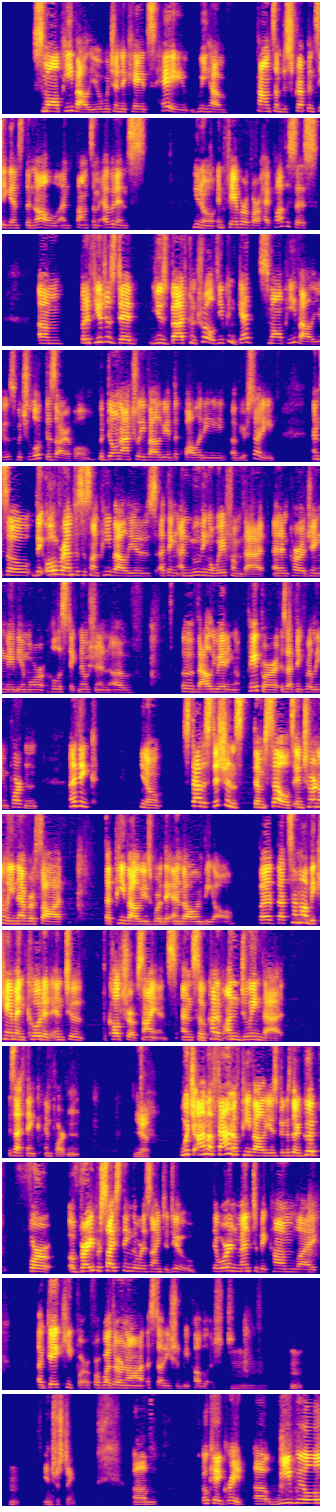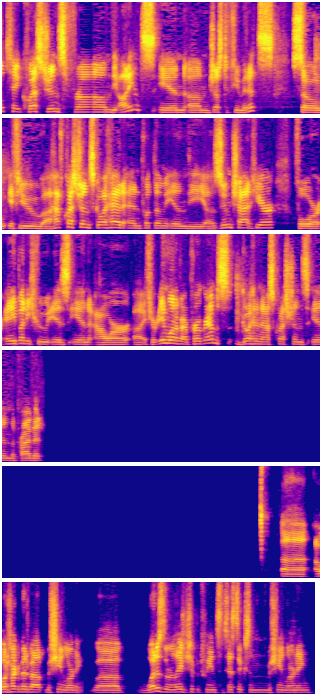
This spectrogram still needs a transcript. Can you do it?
small p-value, which indicates, hey, we have found some discrepancy against the null and found some evidence, you know, in favor of our hypothesis. Um, but if you just did use bad controls, you can get small p-values which look desirable, but don't actually evaluate the quality of your study. And so the overemphasis on p-values, I think, and moving away from that and encouraging maybe a more holistic notion of, of evaluating a paper is, I think, really important. And I think, you know, statisticians themselves internally never thought that p-values were the end all and be all, but that somehow became encoded into the culture of science. And so, mm. kind of undoing that is, I think, important. Yeah. Which I'm a fan of p-values because they're good for a very precise thing they were designed to do. They weren't meant to become like a gatekeeper for whether or not a study should be published. Mm. Hmm. Hmm. Interesting. Um, okay, great. Uh, we will take questions from the audience in um, just a few minutes. So if you uh, have questions, go ahead and put them in the uh, Zoom chat here. For anybody who is in our, uh, if you're in one of our programs, go ahead and ask questions in the private uh, I want to talk a bit about machine learning. What is the relationship between statistics and machine learning?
